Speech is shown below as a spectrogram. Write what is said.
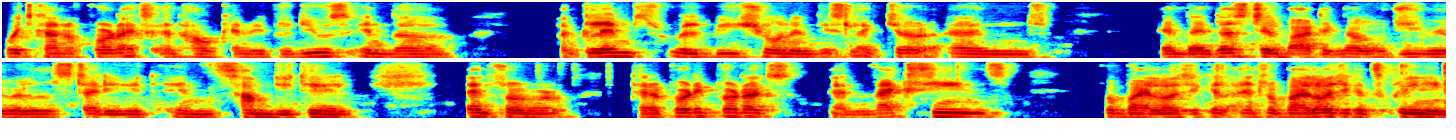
which kind of products and how can we produce in the a glimpse will be shown in this lecture and in the industrial biotechnology we will study it in some detail. And for therapeutic products and vaccines for biological and for biological screening.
